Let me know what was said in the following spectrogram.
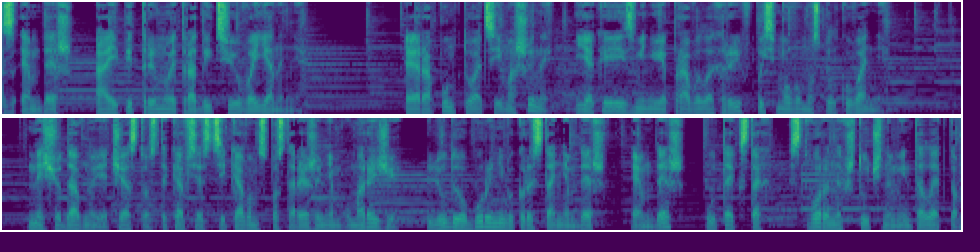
з МДШ, а й підтримує традицію воєнення. Ера пунктуації машини, яка і змінює правила гри в письмовому спілкуванні. Нещодавно я часто стикався з цікавим спостереженням у мережі, люди обурені використанням деш, МДШ у текстах, створених штучним інтелектом.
